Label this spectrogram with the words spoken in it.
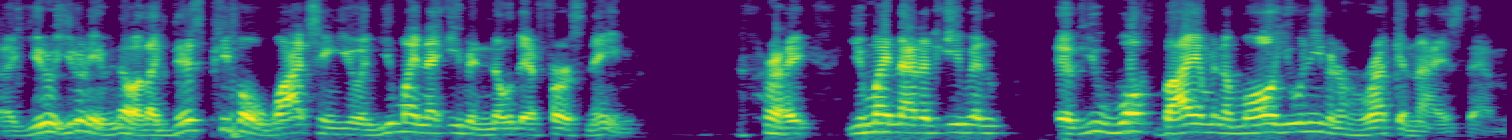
Like you don't you don't even know it. like there's people watching you and you might not even know their first name right? You might not have even if you walked by them in the mall you wouldn't even recognize them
